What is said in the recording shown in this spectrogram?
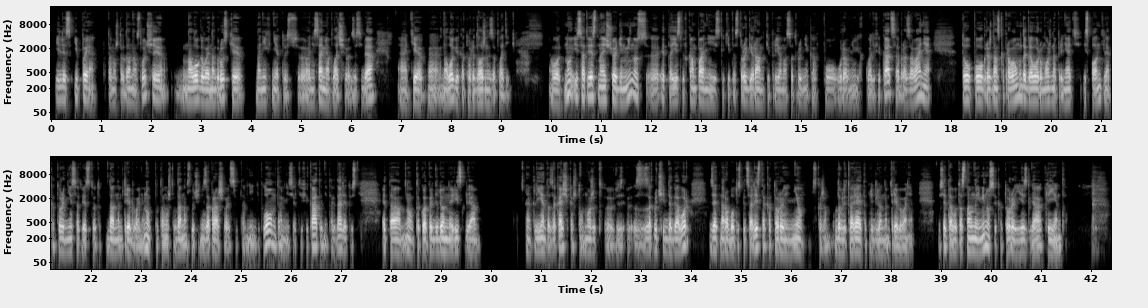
или с ИП, потому что в данном случае налоговой нагрузки на них нет, то есть они сами оплачивают за себя те налоги, которые должны заплатить. Вот. Ну и, соответственно, еще один минус – это если в компании есть какие-то строгие рамки приема сотрудников по уровню их квалификации, образования, то по гражданско-правовому договору можно принять исполнителя, который не соответствует данным требованиям. Ну, потому что в данном случае не запрашивается там ни диплом, там ни сертификаты, ни так далее. То есть это ну, такой определенный риск для э, клиента, заказчика, что он может э, заключить договор, взять на работу специалиста, который не, скажем, удовлетворяет определенным требованиям. То есть это вот основные минусы, которые есть для клиента.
